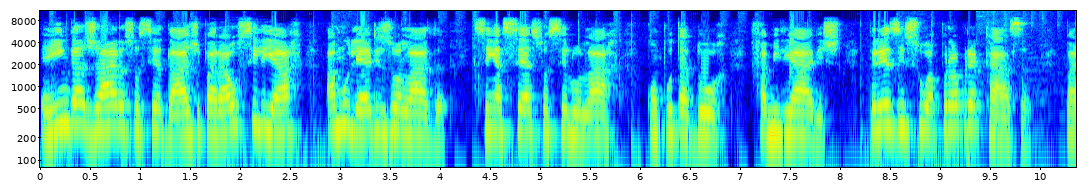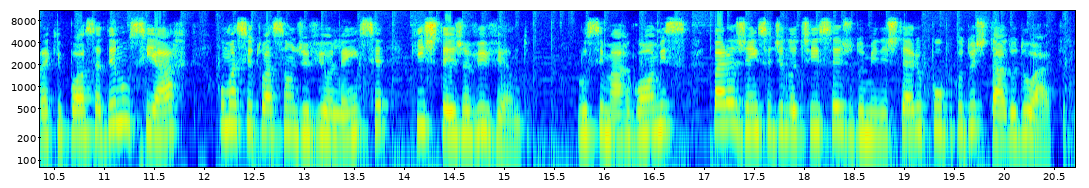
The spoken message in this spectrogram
é engajar a sociedade para auxiliar a mulher isolada, sem acesso a celular, computador, familiares, presa em sua própria casa, para que possa denunciar uma situação de violência que esteja vivendo. Lucimar Gomes, para a Agência de Notícias do Ministério Público do Estado do Acre.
